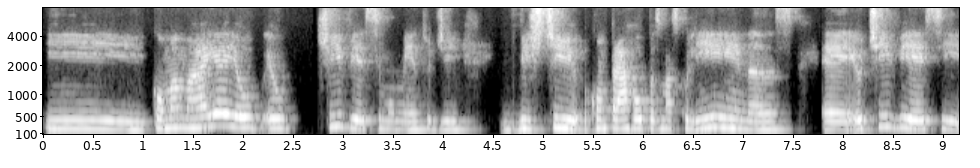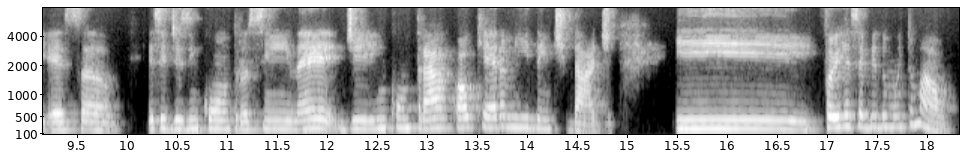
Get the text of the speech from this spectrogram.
E como a Maia, eu, eu tive esse momento de vestir, comprar roupas masculinas, é, eu tive esse, essa, esse desencontro, assim, né, de encontrar qual que era a minha identidade. E foi recebido muito mal.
